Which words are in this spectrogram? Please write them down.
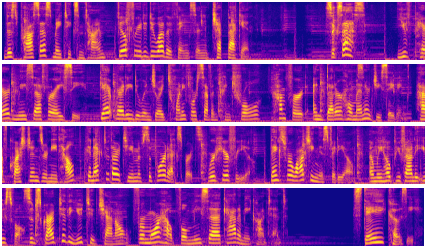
This process may take some time. Feel free to do other things and check back in. Success! You've paired Mysa for AC. Get ready to enjoy 24 7 control, comfort, and better home energy savings. Have questions or need help? Connect with our team of support experts. We're here for you. Thanks for watching this video, and we hope you found it useful. Subscribe to the YouTube channel for more helpful Mysa Academy content. Stay cozy.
